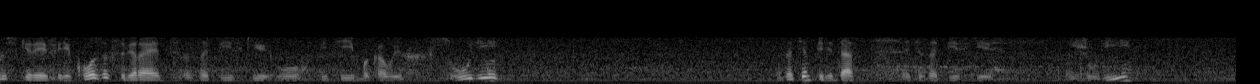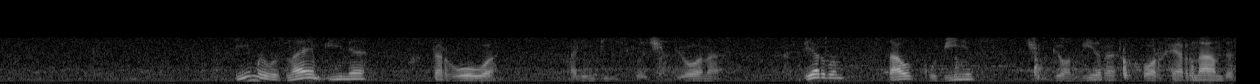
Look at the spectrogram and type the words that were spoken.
Польский рефери Козак собирает записки у пяти боковых судей. Затем передаст эти записки жюри. И мы узнаем имя второго олимпийского чемпиона. Первым стал кубинец, чемпион мира Хорхе Эрнандес.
